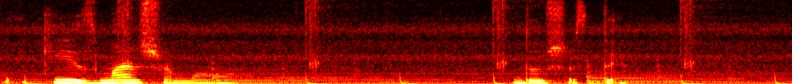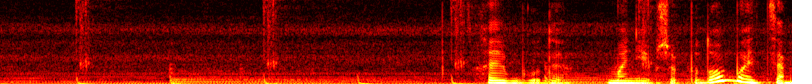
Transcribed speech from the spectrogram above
тільки зменшимо до 6. Хай буде, мені вже подобається.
